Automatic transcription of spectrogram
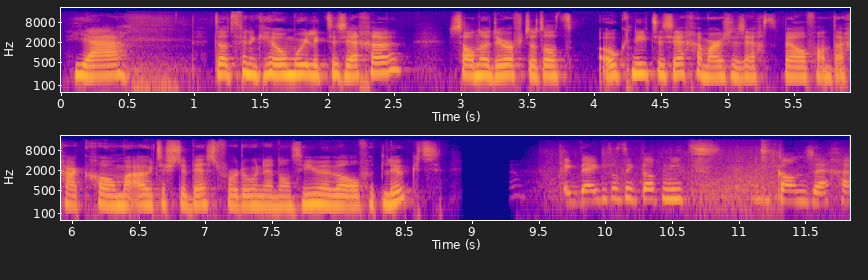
Ja, dat vind ik heel moeilijk te zeggen. Sanne durfde dat ook niet te zeggen, maar ze zegt wel van daar ga ik gewoon mijn uiterste best voor doen en dan zien we wel of het lukt. Ik denk dat ik dat niet kan zeggen.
